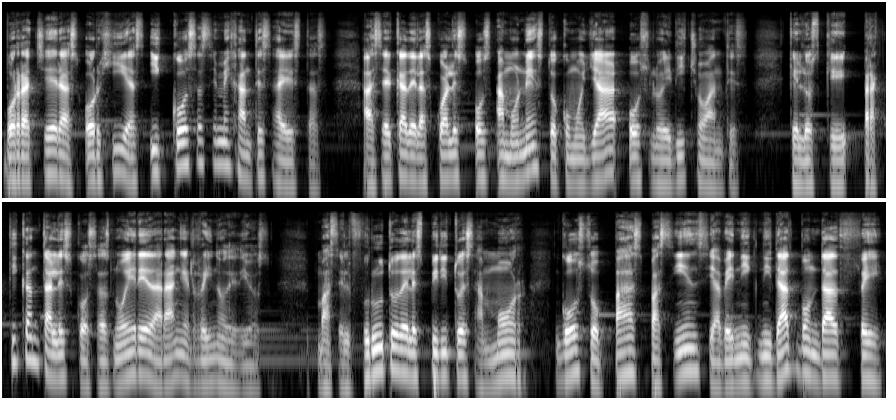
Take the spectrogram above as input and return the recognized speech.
borracheras, orgías y cosas semejantes a estas, acerca de las cuales os amonesto como ya os lo he dicho antes, que los que practican tales cosas no heredarán el reino de Dios. Mas el fruto del Espíritu es amor, gozo, paz, paciencia, benignidad, bondad, fe,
